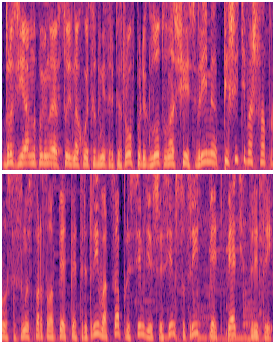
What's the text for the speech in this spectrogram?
Друзья, напоминаю, в студии находится Дмитрий Петров, полиглот. У нас еще есть время. Пишите ваш вопрос. СМС-портал 5533, WhatsApp плюс 7967 103 5533.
